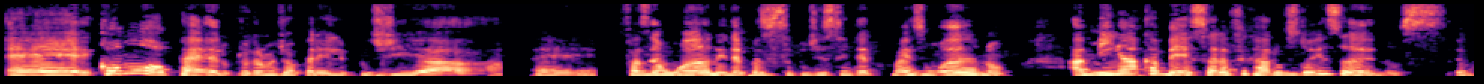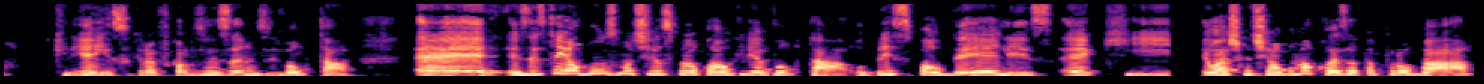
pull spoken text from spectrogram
É, como o opera, o programa de opera, ele podia é, fazer um ano e depois você podia estender por mais um ano, a minha cabeça era ficar os dois anos. Eu queria isso, queria ficar os dois anos e voltar. É, existem alguns motivos pelo qual eu queria voltar. O principal deles é que eu acho que eu tinha alguma coisa para provar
